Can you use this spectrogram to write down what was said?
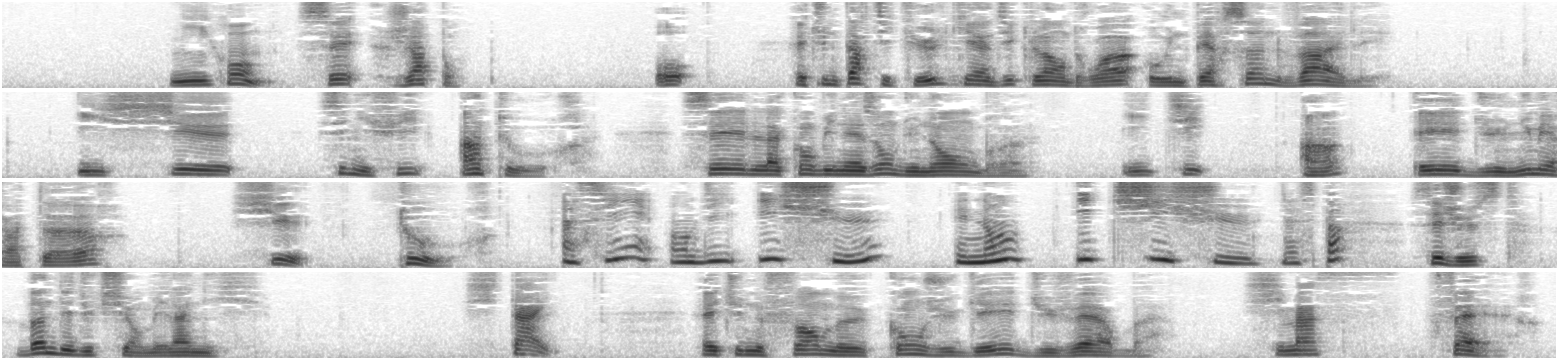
Nihon, c'est Japon. O est une particule qui indique l'endroit où une personne va aller. Signifie un tour. C'est la combinaison du nombre Ichi un et du numérateur Shu tour. Ainsi, on dit Ishu et non Ichishu, n'est-ce pas? C'est juste. Bonne déduction, Mélanie. Shitai est une forme conjuguée du verbe shimas faire.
